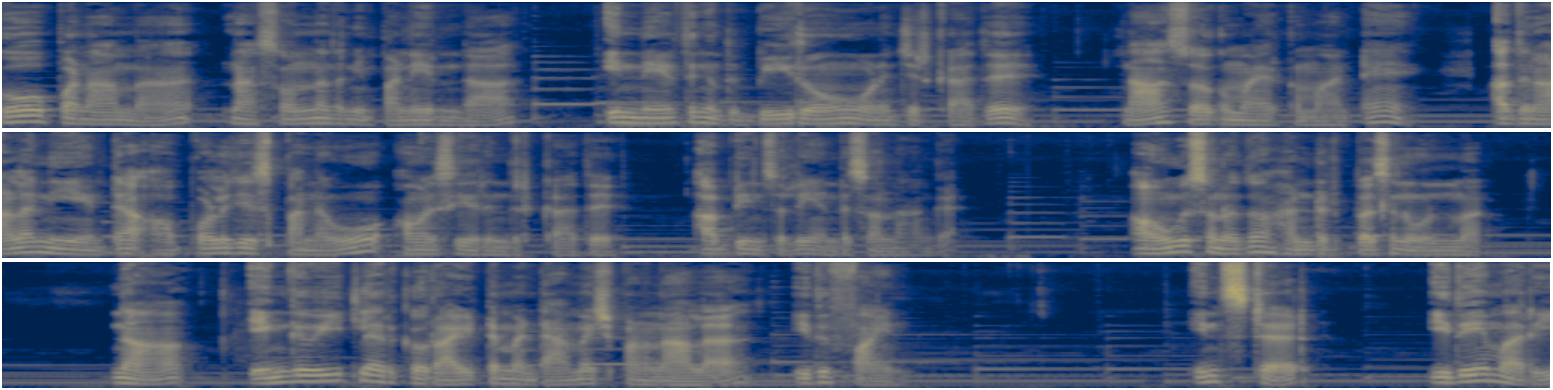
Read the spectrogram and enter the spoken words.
கோவப்படாமல் நான் சொன்னதை நீ பண்ணியிருந்தா இந்நேரத்துக்கு இந்த பீரோவும் உடைஞ்சிருக்காது. நான் சோகமாக இருக்க மாட்டேன். அதனால நீ என்கிட்ட அப்பாலஜைஸ் பண்ணவும் அவசியம் இருந்திருக்காது அப்படின்னு சொல்லி என்கிட்ட சொன்னாங்க. அவங்க சொன்னதும் ஹண்ட்ரட் பர்சன்ட் உண்மை. நான் எங்கள் வீட்டில் இருக்க ஒரு ஐட்டமை டேமேஜ் பண்ணனால இது ஃபைன் இன்ஸ்டர் இதே மாதிரி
